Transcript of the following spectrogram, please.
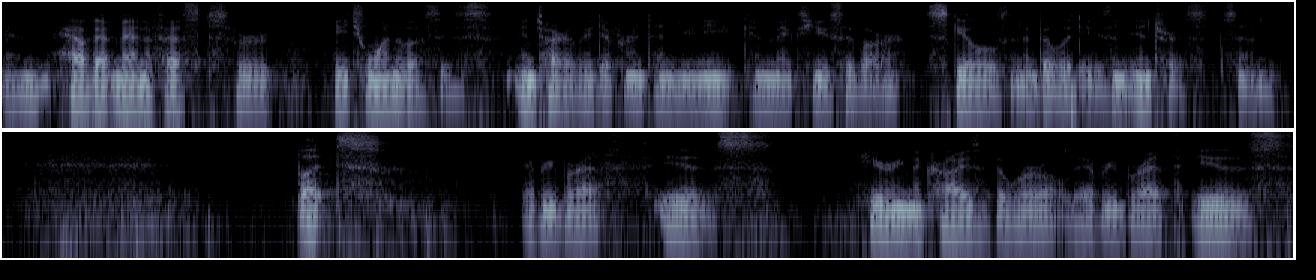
And how that manifests for each one of us is entirely different and unique and makes use of our skills and abilities and interests and but every breath is hearing the cries of the world. Every breath is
